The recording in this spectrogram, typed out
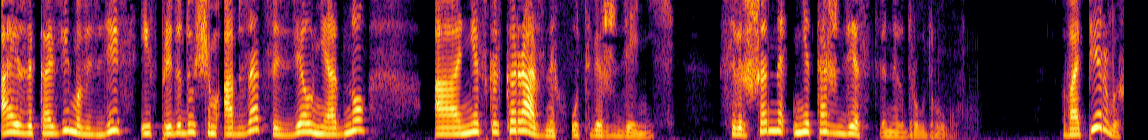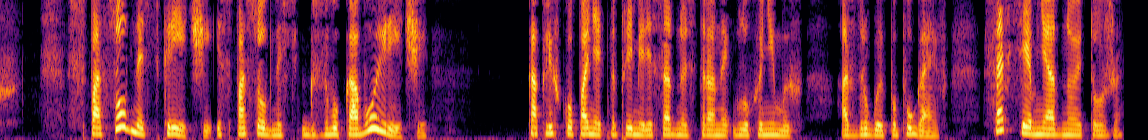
Айзек Азимов здесь и в предыдущем абзаце сделал не одно, а несколько разных утверждений, совершенно не тождественных друг другу. Во-первых, способность к речи и способность к звуковой речи, как легко понять на примере с одной стороны глухонемых, а с другой попугаев, совсем не одно и то же.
